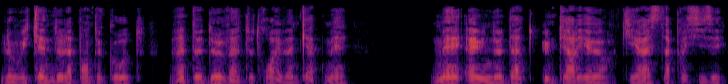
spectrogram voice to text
le week-end de la Pentecôte, 22, 23 et 24 mai, mais à une date ultérieure qui reste à préciser.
